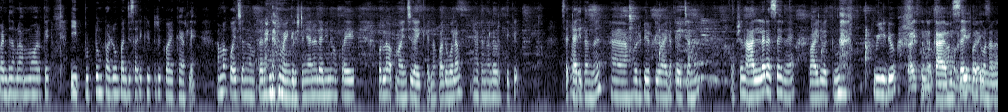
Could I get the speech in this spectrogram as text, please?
പണ്ട് നമ്മൾ അമ്മമാരൊക്കെ ഈ പുട്ടും പഴവും പഞ്ചസാരയൊക്കെ ഇട്ടിട്ട് കുഴക്കാറില്ലേ? അമ്മ കുഴച്ചത് നമുക്ക് രണ്ടാമത് ഭയങ്കര ഇഷ്ടം. ഞാനും എന്റെ അനിയനും കുറേ ഉരുള വാങ്ങിച്ച് കഴിക്കുമായിരുന്നു. അപ്പോൾ അതുപോലെ ഏട്ടൻ നല്ല വൃത്തിക്ക് സെറ്റാക്കി തന്ന്. ഉരുട്ടി ഉരുട്ടി വായിലൊക്കെ വെച്ചെന്ന്. പക്ഷെ നല്ല രസമായിരുന്നേ വായിൽ വെക്കുന്ന വീഡിയോ. മിസ്സായി പോയത് കൊണ്ടാണ്.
